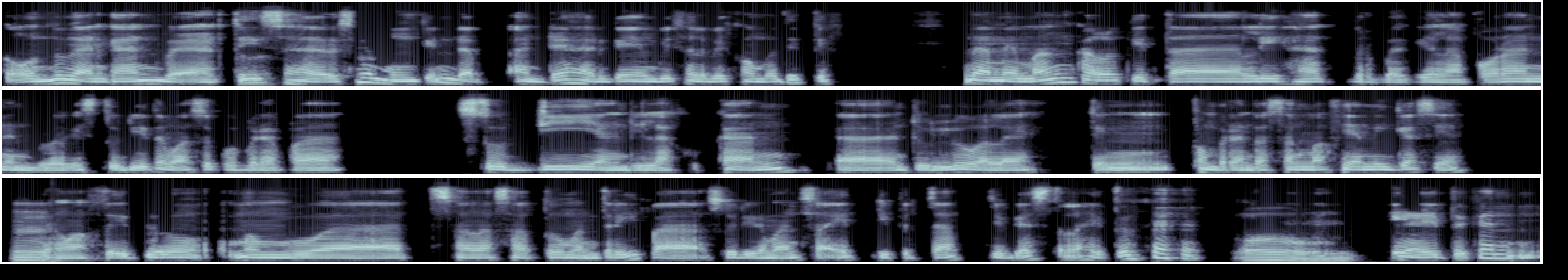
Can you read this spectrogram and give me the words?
keuntungan kan. Berarti seharusnya mungkin ada harga yang bisa lebih kompetitif. Nah memang kalau kita lihat berbagai laporan dan berbagai studi termasuk beberapa studi yang dilakukan eh, dulu oleh tim pemberantasan mafia migas ya Hmm. yang waktu itu membuat salah satu menteri Pak Sudirman Said dipecat juga setelah itu. Oh, ya itu kan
